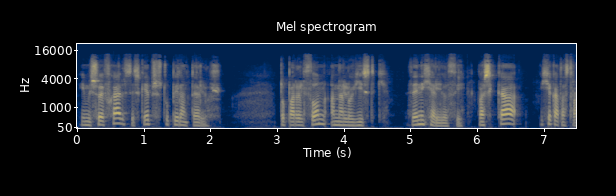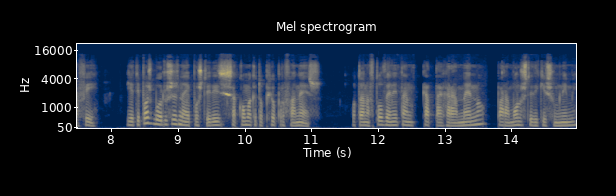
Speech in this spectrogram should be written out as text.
Οι μισοευχάριστες σκέψεις του πήραν τέλος. Το παρελθόν αναλογίστηκε. Δεν είχε αλλοιωθεί. Βασικά είχε καταστραφεί. Γιατί πώς μπορούσες να υποστηρίζεις ακόμα και το πιο προφανές, όταν αυτό δεν ήταν καταγραμμένο παρά μόνο στη δική σου μνήμη;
